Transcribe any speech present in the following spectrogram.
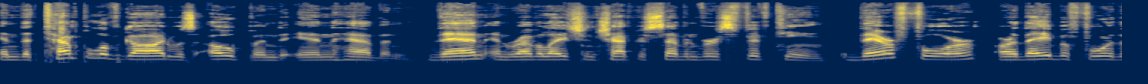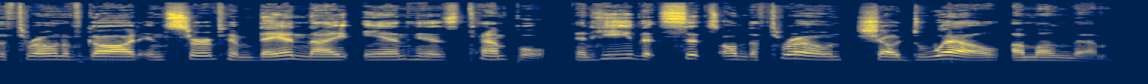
And the temple of God was opened in heaven. Then in Revelation chapter 7 verse 15, Therefore are they before the throne of God and serve him day and night in his temple. And he that sits on the throne shall dwell among them.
